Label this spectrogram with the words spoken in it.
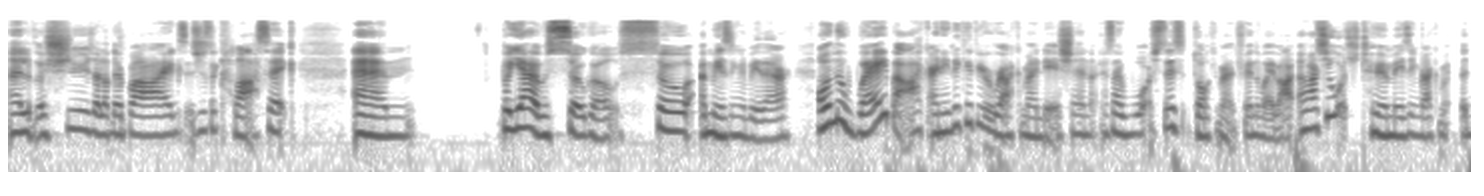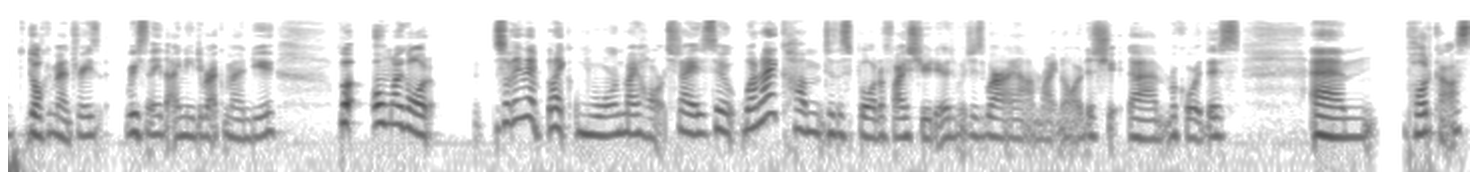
I love their shoes. I love their bags. It's just a classic. Um, but yeah, it was so cool, so amazing to be there. On the way back, I need to give you a recommendation because I watched this documentary on the way back. I've actually watched two amazing rec- uh, documentaries recently that I need to recommend you. But oh my god, something that like warmed my heart today. So when I come to the Spotify studios, which is where I am right now, I just um, record this um podcast,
